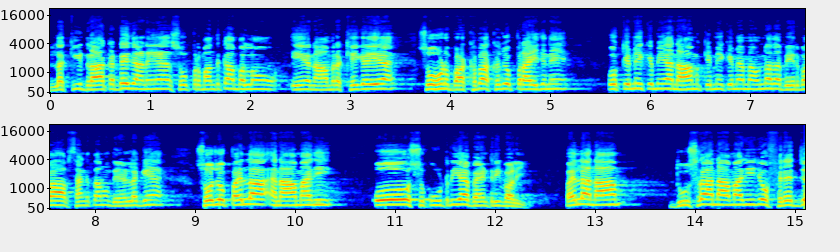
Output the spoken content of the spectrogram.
ਲੱਕੀ ਡਰਾ ਕੱਢੇ ਜਾਣੇ ਆ। ਸੋ ਪ੍ਰਬੰਧਕਾਂ ਵੱਲੋਂ ਇਹ ਇਨਾਮ ਰੱਖੇ ਗਏ ਆ। ਸੋ ਹੁਣ ਵੱਖ-ਵੱਖ ਜੋ ਪ੍ਰਾਈਜ਼ ਨੇ, ਉਹ ਕਿਵੇਂ ਕਿਵੇਂ ਇਨਾਮ ਕਿਵੇਂ ਕਿਵੇਂ ਮੈਂ ਉਹਨਾਂ ਦਾ ਵੇਰਵਾ ਆਪ ਸੰਗਤਾਂ ਨੂੰ ਦੇਣ ਲੱਗਿਆ। ਸੋ ਜੋ ਪਹਿਲਾ ਇਨਾਮ ਹੈ ਜੀ, ਉਹ ਸਕੂਟਰੀ ਆ ਬੈਂਟਰੀ ਵਾਲੀ। ਪਹਿਲਾ ਇਨਾਮ ਦੂਸਰਾ ਇਨਾਮ ਆ ਜੀ, ਜੋ ਫ੍ਰਿਜ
